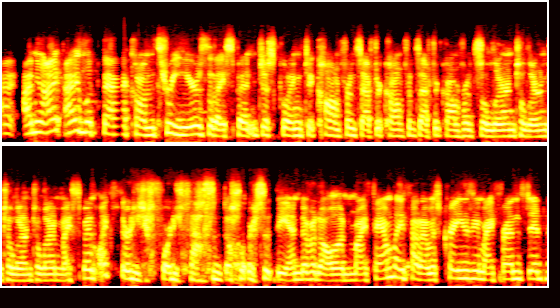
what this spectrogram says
I, I mean, I, I, look back on three years that I spent just going to conference after conference after conference to learn, to learn, to learn, to learn. And I spent like thirty to forty thousand dollars at the end of it all. And my family thought I was crazy. My friends did,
